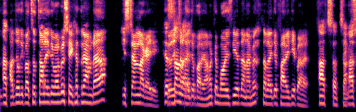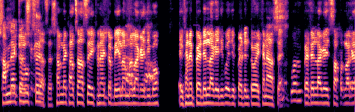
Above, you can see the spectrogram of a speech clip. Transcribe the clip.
আচ্ছা। আর যদি বাচ্চা চালাইতে পারবে সেই ক্ষেত্রে আমরা স্ট্যান্ড লাগাই দিই। যদি চালাইতে পারে আমাকে বয়স দিয়ে জানাবে চালাইতে পারে কি পারে? আচ্ছা আচ্ছা। আর সামনে একটা হচ্ছে আছে সামনে কাঁচা আছে এখানে একটা বেল আমরা লাগাই দিব এখানে প্যাডেল লাগাই দিব এই যে প্যাডেলটাও এখানে আছে। প্যাডেল লাগাই সাপোর্ট লাগাই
